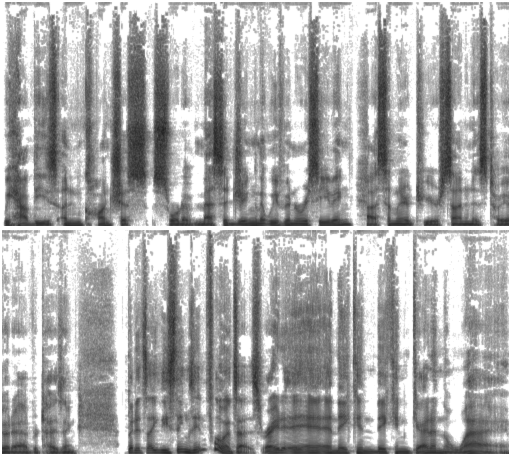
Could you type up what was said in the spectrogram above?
we have these unconscious sort of messaging that we've been receiving, uh, similar to your son and his Toyota advertising. But it's like these things influence us, right? And, and they can they can get in the way.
